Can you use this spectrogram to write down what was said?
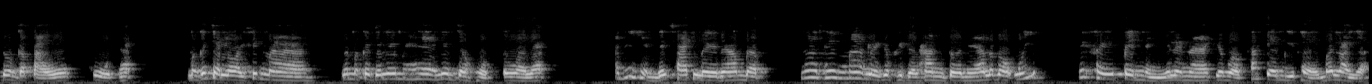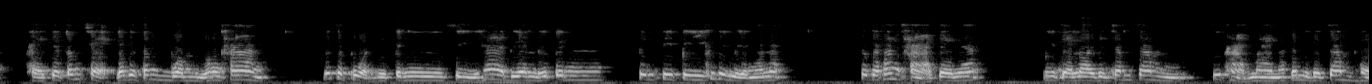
โดนกระเป๋าขูดนะมันก็จะลอยขึ้นมา แล้วมันก็จะเริ่มแห้งเริ่มจะหดตัวแล้ว อันนี้เห็นได้ชัดเลยนะแบบน่าทึ่งมากเลยกับผลิตภัณฑ์ตัวเนี้ย แล้วบอกอุ๊ยไม่เคยเป็นอย่างนี้เลยนะแกบอกถ้าแกมีแผลเมื่อไหร่อะแผลจะต้องแฉะแล้วจะต้องบวมอยู่ข้าง ๆแล้วจะปวดอยู่เป็นสี่ห้าเดือนหรือเป็นเป็นปีๆขึ้นไปอยู่อย่างนั้นอะจนกระทั่งขาแกเนี้ย มีแต่รอยเป็นจ้ำๆที่ผ่านมานะก็มีแต่จ้ำแผล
